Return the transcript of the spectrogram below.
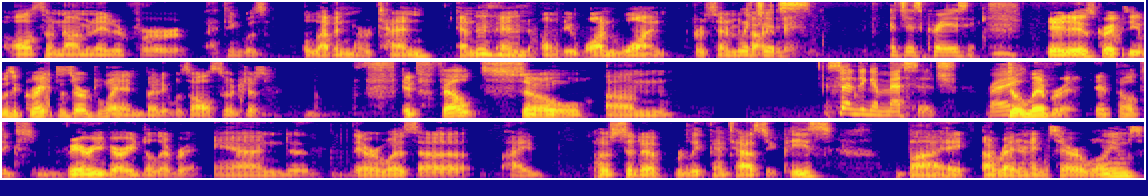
also nominated for I think was eleven or ten, and mm-hmm. and only won one for cinematography. Which is it's just crazy. It is crazy. It was a great deserved win, but it was also just it felt so um sending a message right? Deliberate. It felt ex- very, very deliberate. And uh, there was a, I posted a really fantastic piece by a writer named Sarah Williams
